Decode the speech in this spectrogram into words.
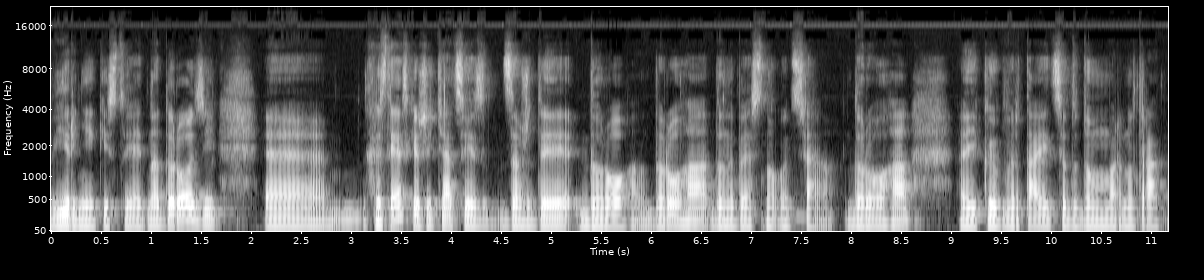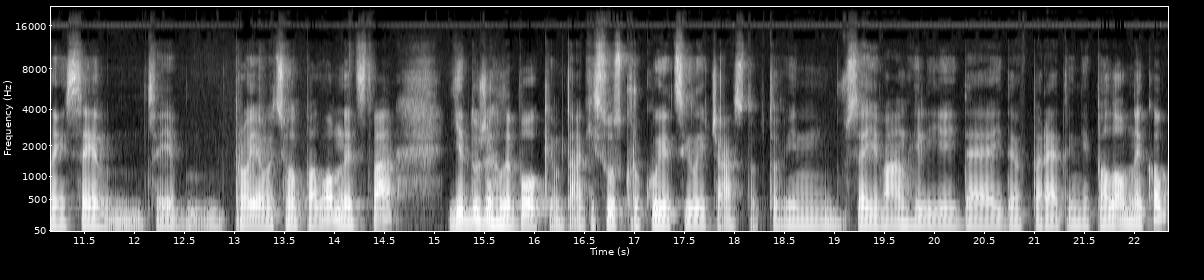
вірні, які стоять на дорозі. Християнське життя це завжди дорога, дорога до Небесного Отця, дорога, якою повертається додому марнотратний син. Це є прояв цього паломництва є дуже глибоким. Так? Ісус крокує цілий час. Тобто Він все Євангеліє йде, йде вперед. Він є паломником,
